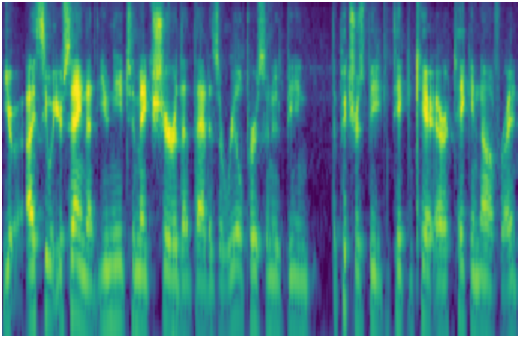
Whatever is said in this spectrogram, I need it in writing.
you I see what you're saying that you need to make sure that that is a real person who's being the pictures being taken care or taken of, right?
